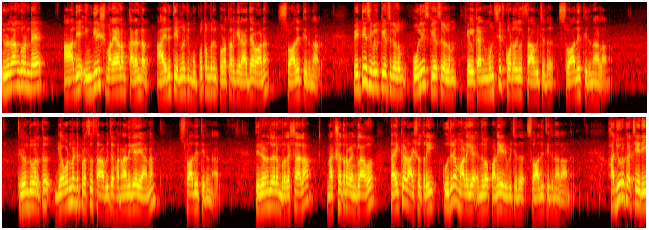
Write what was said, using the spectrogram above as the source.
തിരുവിതാംകൂറിന്റെ ആദ്യ ഇംഗ്ലീഷ് മലയാളം കലണ്ടർ ആയിരത്തി എണ്ണൂറ്റി മുപ്പത്തൊമ്പതിൽ പുറത്തിറക്കിയ രാജാവാണ് സ്വാതി തിരുനാൾ. പെറ്റി സിവിൽ കേസുകളും പോലീസ് കേസുകളും കേൾക്കാൻ മുൻസിഫ് കോടതികൾ സ്ഥാപിച്ചത് സ്വാതി തിരുനാളാണ്. തിരുവനന്തപുരത്ത് ഗവൺമെന്റ് പ്രസ് സ്ഥാപിച്ച ഭരണാധികാരിയാണ് സ്വാതി തിരുനാൾ. തിരുവനന്തപുരം മൃഗശാല നക്ഷത്ര ബംഗ്ലാവ് തൈക്കാട് ആശുപത്രി കുതിരമാളിക എന്നിവ പണി കഴിപ്പിച്ചത് സ്വാതി തിരുനാളാണ്. ഹജൂർ കച്ചേരി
